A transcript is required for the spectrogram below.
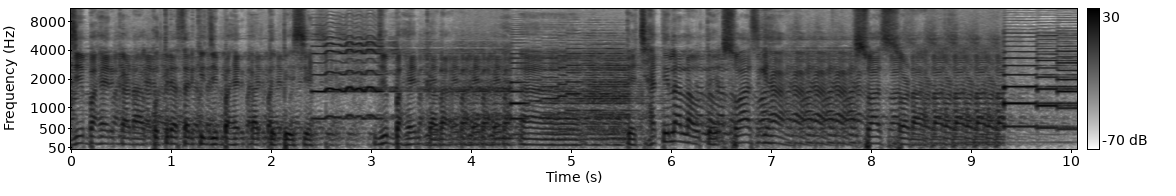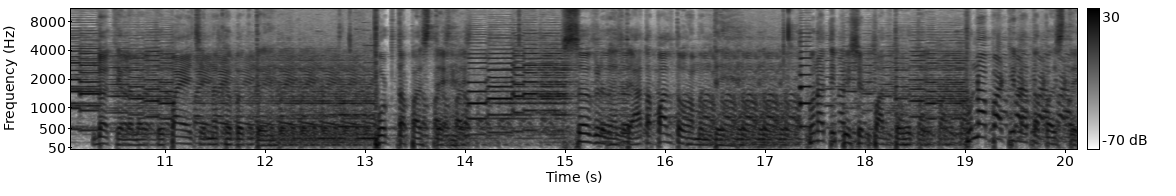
जी बाहेर काढा. कुत्र्यासारखी जी बाहेर काढते पेशंट जी बाहेर काढा. ते छातीला लावते. श्वास घ्या. श्वास सोडा. डोक्याला लावते पायाचे नख बघते पोट तपासते सगळं घालते आता पालतो हा म्हणते पुन्हा ते पेशंट पालतो होते पुन्हा पाठीला तपासते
